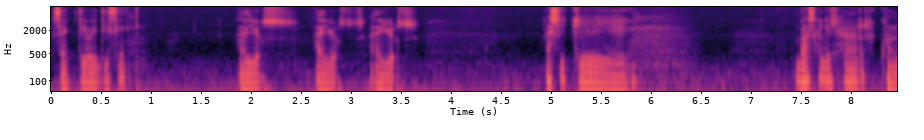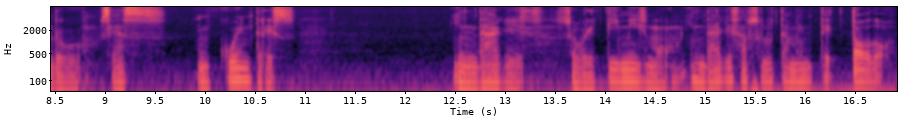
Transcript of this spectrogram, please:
se activa y dice, adiós, adiós, adiós. Así que vas a alejar cuando seas, encuentres, indagues sobre ti mismo, indagues absolutamente todo,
